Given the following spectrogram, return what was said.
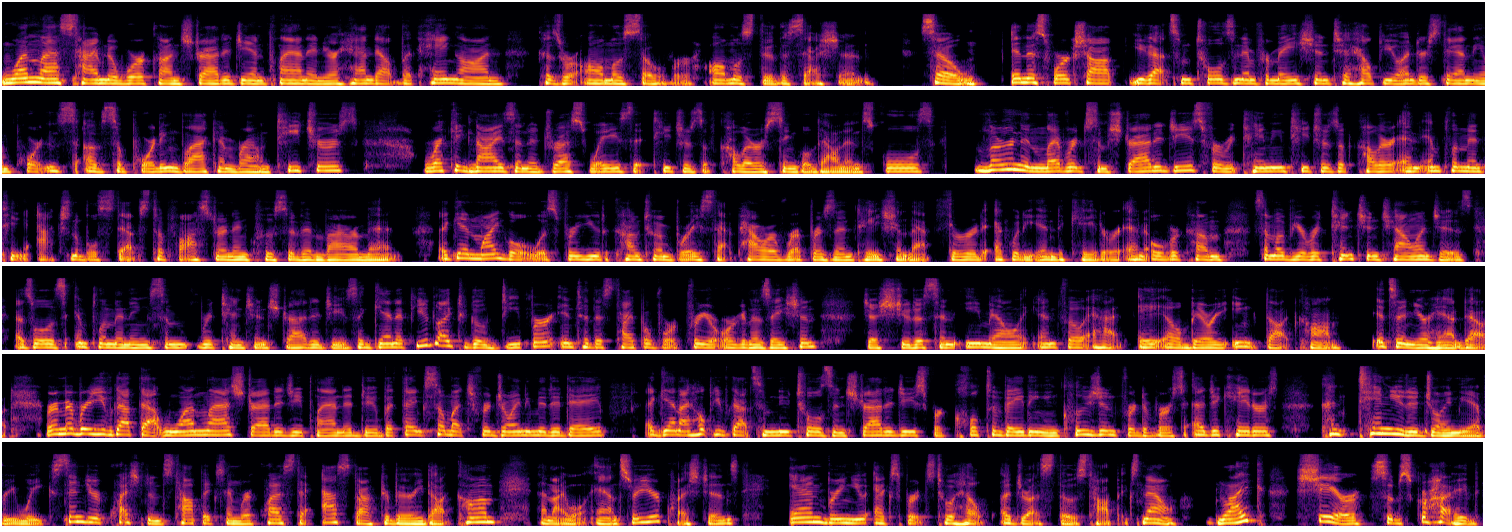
one last time to work on strategy and plan in your handout, but hang on because we're almost over, almost through the session. So, in this workshop, you got some tools and information to help you understand the importance of supporting Black and Brown teachers, recognize and address ways that teachers of color are singled out in schools, learn and leverage some strategies for retaining teachers of color and implementing actionable steps to foster an inclusive environment. Again, my goal was for you to come to embrace that power of representation, that third equity indicator, and overcome some of your retention challenges, as well as implementing some retention strategies. Again, if you'd like to go deeper into this type of work for your organization, just shoot us an email info at alberryinc.com. It's in your handout. Remember, you've got that one last strategy plan to do. But thanks so much for joining me today. Again, I hope you've got some new tools and strategies for cultivating inclusion for diverse educators. Continue to join me every week. Send your questions, topics, and requests to askdrberry.com, and I will answer your questions and bring you experts to help address those topics. Now, like, share, subscribe,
